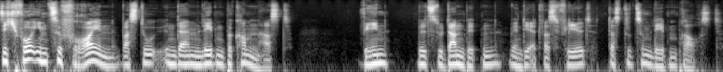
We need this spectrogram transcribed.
sich vor ihm zu freuen, was du in deinem Leben bekommen hast, wen willst du dann bitten, wenn dir etwas fehlt, das du zum Leben brauchst?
